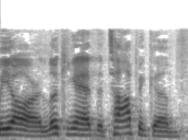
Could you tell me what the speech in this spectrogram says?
We are looking at the topic of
